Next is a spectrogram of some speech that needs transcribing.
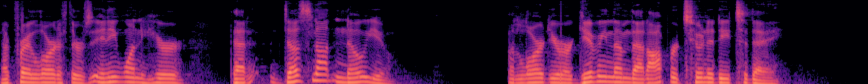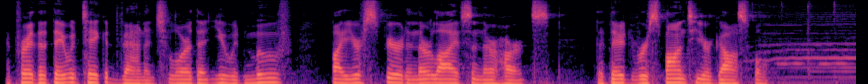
I pray, Lord, if there's anyone here that does not know you, but Lord, you are giving them that opportunity today. I pray that they would take advantage, Lord, that you would move by your Spirit in their lives and their hearts, that they'd respond to your gospel.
